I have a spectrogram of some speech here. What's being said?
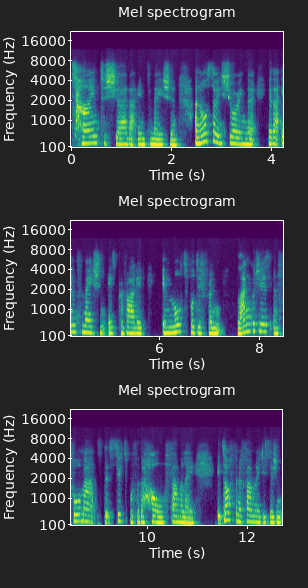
time to share that information, and also ensuring that you know, that information is provided in multiple different languages and formats that's suitable for the whole family. It's often a family decision,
